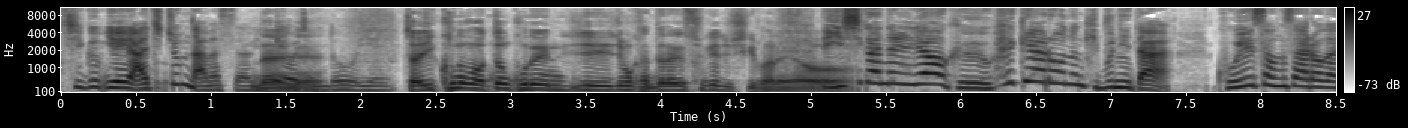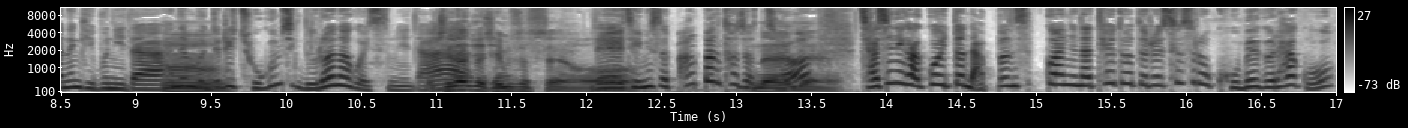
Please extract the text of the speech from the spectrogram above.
지금 예 아직 좀 남았어요. 네, 6개월 네. 정도. 예. 자, 이 코너가 어떤 코너인지 좀 간단하게 소개해 주시기 바래요. 네, 이 시간을요, 그 회계하러 오는 기분이다. 고해성사하러 가는 기분이다 하는 음. 분들이 조금씩 늘어나고 있습니다. 어, 지난주에 재밌었어요. 네, 재밌어 빵빵 터졌죠. 네, 네. 자신이 갖고 있던 나쁜 습관이나 태도들을 스스로 고백을 하고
